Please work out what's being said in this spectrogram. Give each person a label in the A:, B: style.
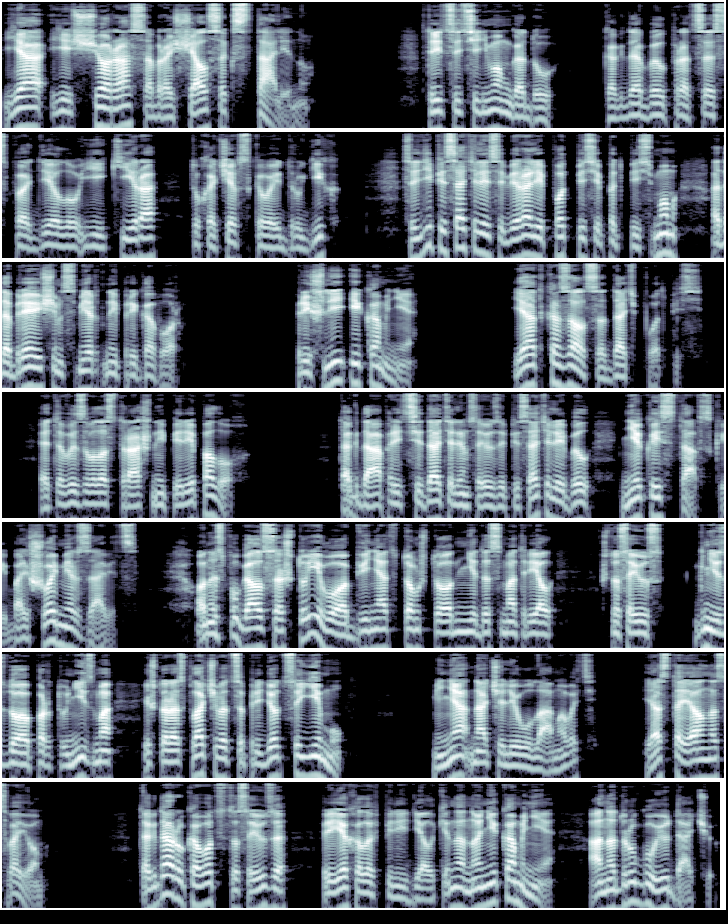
A: я еще раз обращался к Сталину. В 1937 году, когда был процесс по делу Якира, Тухачевского и других, среди писателей собирали подписи под письмом, одобряющим смертный приговор. Пришли и ко мне. Я отказался дать подпись. Это вызвало страшный переполох. Тогда председателем Союза писателей был некий Ставский, большой мерзавец. Он испугался, что его обвинят в том, что он не досмотрел, что Союз – гнездо оппортунизма и что расплачиваться придется ему. Меня начали уламывать. Я стоял на своем. Тогда руководство Союза приехало в Переделкино, но не ко мне, а на другую дачу,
